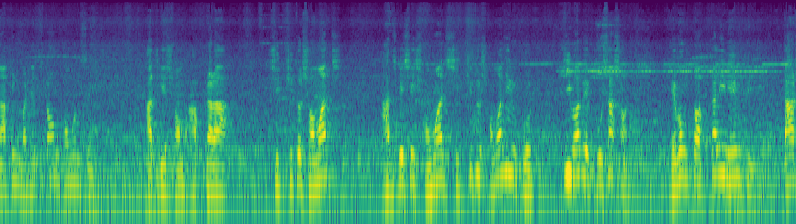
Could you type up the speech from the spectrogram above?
nothing but a strong common sense আজকে সম, আপনারা শিক্ষিত সমাজ, আজকে সেই সমাজ, শিক্ষিত সমাজের উপর কীভাবে প্রশাসন এবং তৎকালীন এমপি, তার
